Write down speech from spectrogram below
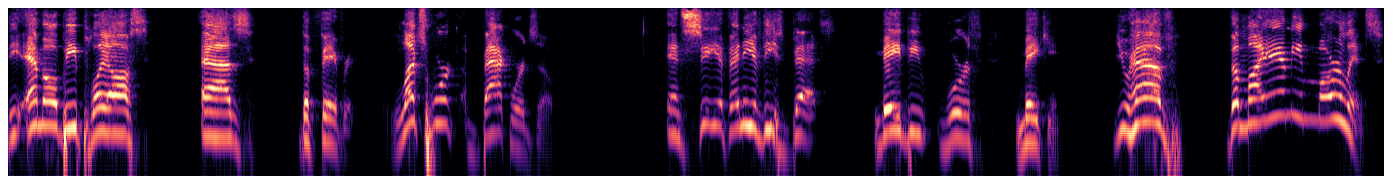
the MLB playoffs as the favorite. Let's work backwards, though, and see if any of these bets may be worth making. You have the Miami Marlins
